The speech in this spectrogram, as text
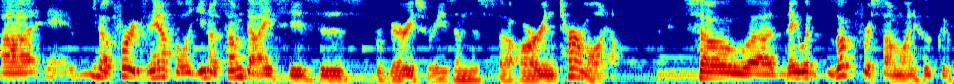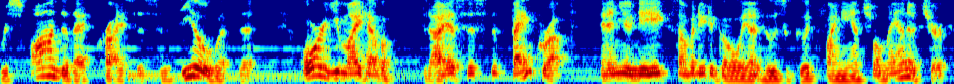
Uh, you know, for example, you know, some dioceses, for various reasons, uh, are in turmoil. So uh, they would look for someone who could respond to that crisis and deal with it. Or you might have a diocese that's bankrupt and you need somebody to go in who's a good financial manager.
